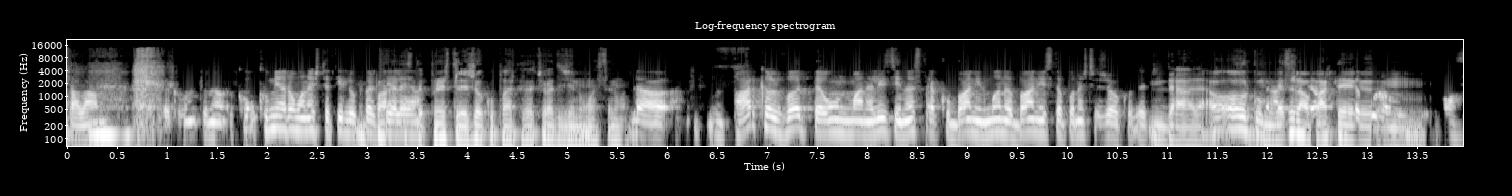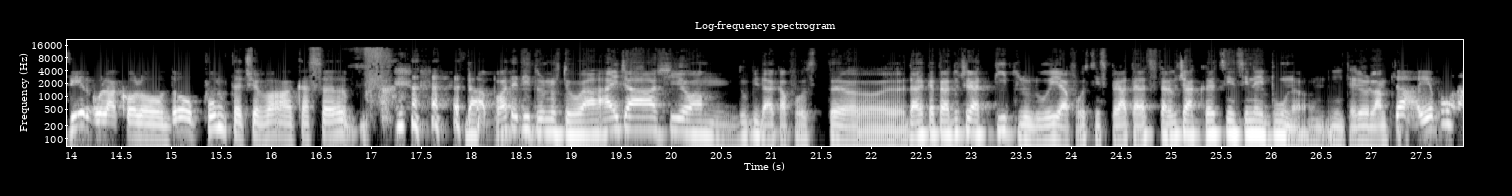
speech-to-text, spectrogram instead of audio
Salam. Cum, cum e românește titlul cărții alea? Stăpânește jocul parcă sau ceva de genul ăsta. Nu? Da, parcă îl văd pe un manelist din ăsta cu bani în mână, banii stăpânește jocul. Deci. Da, da, oricum, da, lăsând la o parte... Um, o virgulă acolo, două puncte ceva, ca să... da, poate titlul, nu știu, aici și eu am dubii dacă a fost, uh, dacă traducerea titlului a fost inspirată, asta traducerea cărții în sine e bună în interior. L-am da, e bună,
